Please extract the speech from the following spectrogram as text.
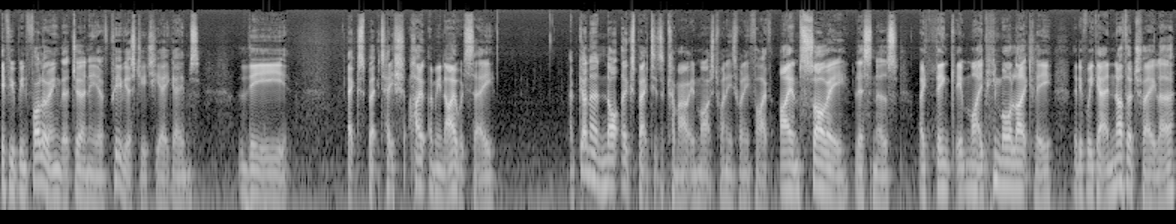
if you've been following the journey of previous GTA games, the expectation, I, I mean, I would say I'm to not expect it to come out in March 2025. I am sorry, listeners. I think it might be more likely that if we get another trailer,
